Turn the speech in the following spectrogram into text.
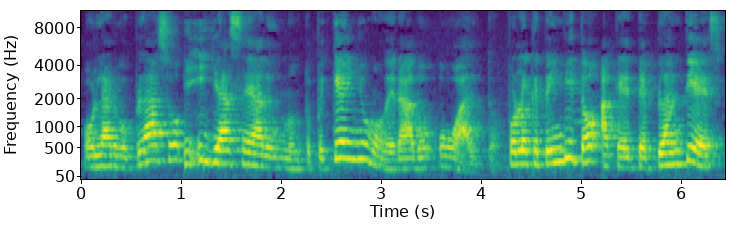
o largo plazo y, ya sea de un monto pequeño, moderado o alto. Por lo que te invito a que te plantees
